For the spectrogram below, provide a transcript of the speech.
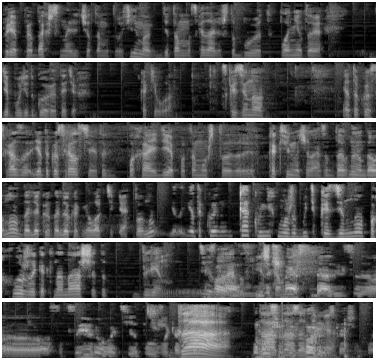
препродакшена или что там этого фильма, где там сказали, что будет планета, где будет город этих, как его, с казино. Я такой сразу, я такой сразу себе, это плохая идея, потому что э, как фильм начинается давным-давно в далекой-далекой галактике. Ну, я, я такой, как у них может быть казино похожее как на наше? Это, блин, не Типа, знаю, это слишком. начинаешь себя э, ассоциировать, это уже как Да, да, да, да, историю, там я- скажем так.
